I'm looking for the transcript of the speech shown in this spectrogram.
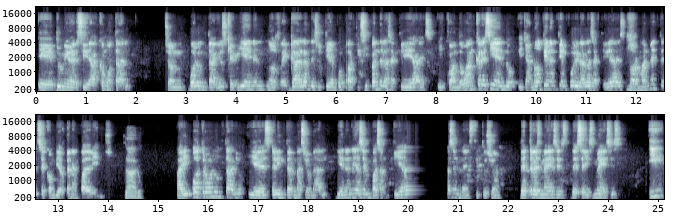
eh, de universidad como tal, son voluntarios que vienen, nos regalan de su tiempo, participan de las actividades y cuando van creciendo y ya no tienen tiempo de ir a las actividades, normalmente se convierten en padrinos. Claro. Hay otro voluntario y es el internacional. Vienen y hacen pasantías en la institución de tres meses, de seis meses y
